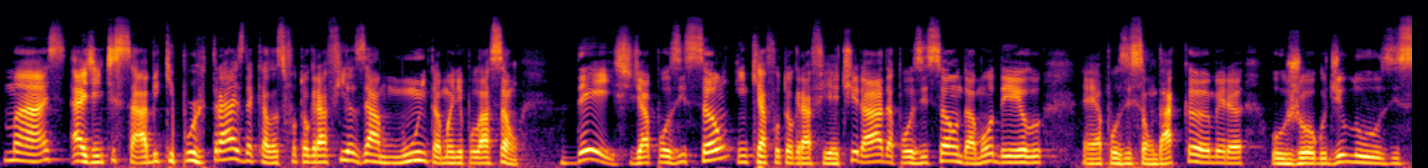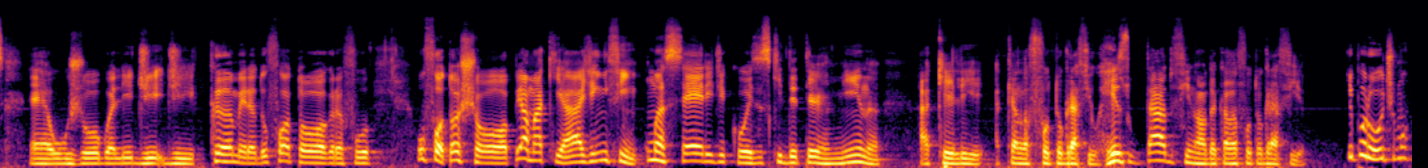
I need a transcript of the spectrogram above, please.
Mas a gente sabe que por trás daquelas fotografias há muita manipulação desde a posição em que a fotografia é tirada, a posição da modelo, é, a posição da câmera, o jogo de luzes, é, o jogo ali de, de câmera do fotógrafo, o Photoshop, a maquiagem, enfim, uma série de coisas que determina aquele, aquela fotografia, o resultado final daquela fotografia. E por último,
